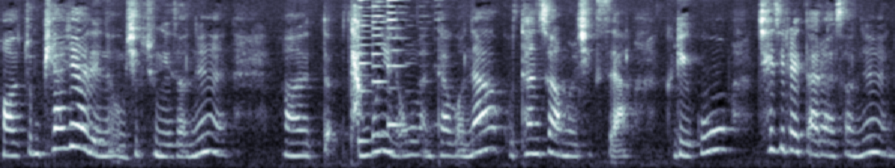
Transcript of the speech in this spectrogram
어, 좀 피하셔야 되는 음식 중에서는 어, 당분이 너무 많다거나 고탄수화물 식사 그리고 체질에 따라서는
